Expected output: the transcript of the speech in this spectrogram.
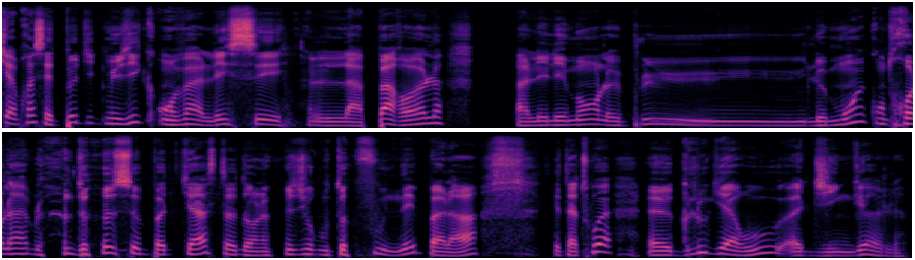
Donc après cette petite musique, on va laisser la parole à l'élément le plus le moins contrôlable de ce podcast dans la mesure où Tofu n'est pas là. C'est à toi, euh, euh, jingle.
